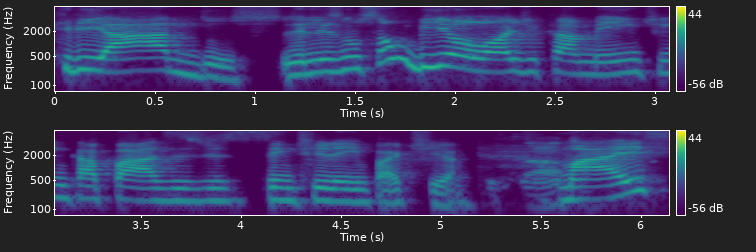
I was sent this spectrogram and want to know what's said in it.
criados. Eles não são biologicamente incapazes de sentirem empatia. Exato. Mas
